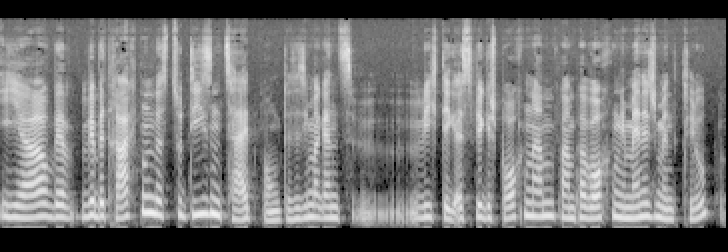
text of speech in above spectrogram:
Ja, wir, wir betrachten das zu diesem Zeitpunkt. Das ist immer ganz wichtig. Als wir gesprochen haben vor ein paar Wochen im Management Club,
